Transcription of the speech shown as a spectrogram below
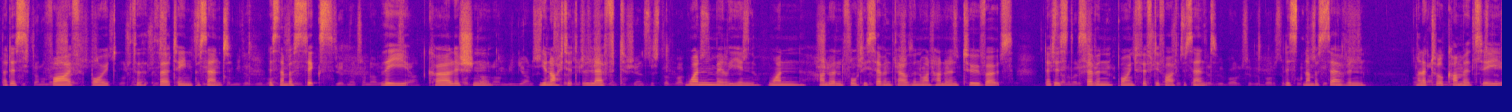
that is Lista numer sześć, zgłoszona przez Koalicyjny 5.13%. Komitet List number six, the coalition United Left, 1,147,102 votes, that is 7.55%. List number seven, Electoral Committee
